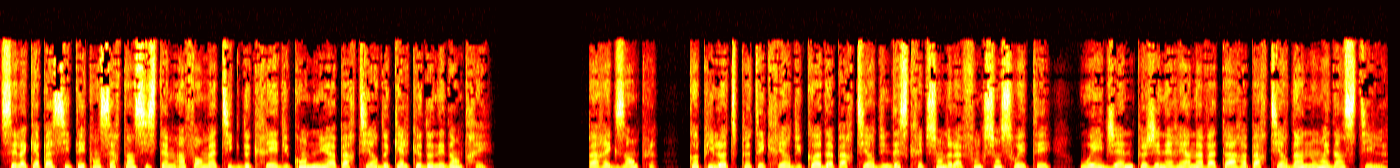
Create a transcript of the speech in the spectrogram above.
c'est la capacité qu'ont certains systèmes informatiques de créer du contenu à partir de quelques données d'entrée. Par exemple, Copilot peut écrire du code à partir d'une description de la fonction souhaitée, ou Agen peut générer un avatar à partir d'un nom et d'un style.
